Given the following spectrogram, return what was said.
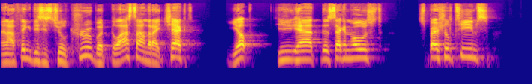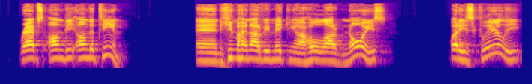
and I think this is still true, but the last time that I checked, yep, he had the second most special teams reps on the on the team. And he might not be making a whole lot of noise, but he's clearly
